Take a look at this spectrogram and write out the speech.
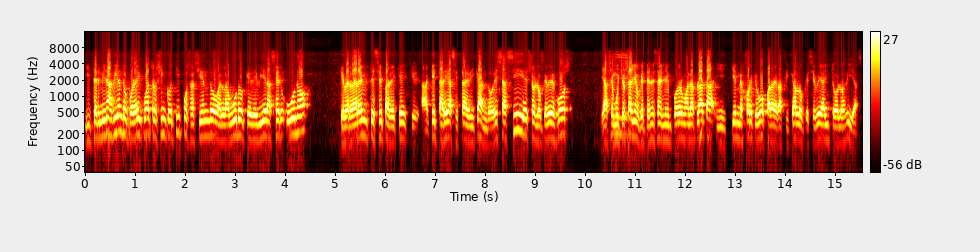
y terminás viendo por ahí cuatro o cinco tipos haciendo el laburo que debiera ser uno que verdaderamente sepa de qué, a qué tarea se está dedicando. Es así, eso es lo que ves vos, y hace muchos años que tenés en el Hipódromo de La Plata, y quién mejor que vos para graficar lo que se ve ahí todos los días.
